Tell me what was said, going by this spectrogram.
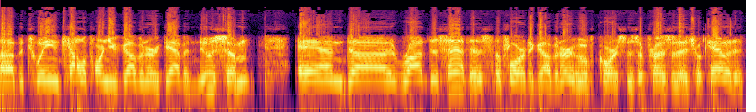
uh, between California Governor Gavin Newsom and uh, Ron DeSantis, the Florida governor, who, of course, is a presidential candidate.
